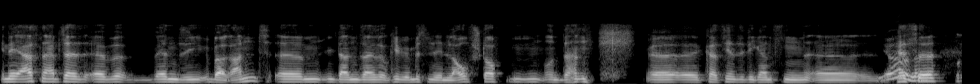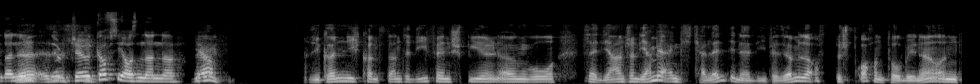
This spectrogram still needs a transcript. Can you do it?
in der ersten Halbzeit äh, werden sie überrannt, ähm, dann sagen sie, okay, wir müssen den Lauf stoppen und dann äh, kassieren sie die ganzen äh, Ja, Pässe. Und dann Ne, nimmt Jared Goff sie auseinander. Ja. Sie können nicht konstante Defense spielen irgendwo seit Jahren schon. Die haben ja eigentlich Talent in der Defense. Wir haben es ja oft besprochen, Tobi, ne? Und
